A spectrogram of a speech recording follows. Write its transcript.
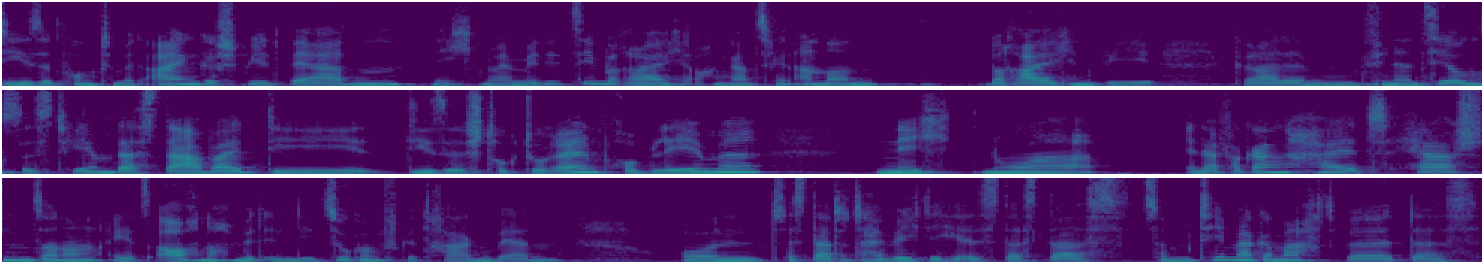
diese Punkte mit eingespielt werden, nicht nur im Medizinbereich, auch in ganz vielen anderen Bereichen wie gerade im Finanzierungssystem, dass dabei die, diese strukturellen Probleme nicht nur in der Vergangenheit herrschen, sondern jetzt auch noch mit in die Zukunft getragen werden. Und es da total wichtig ist, dass das zum Thema gemacht wird, dass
